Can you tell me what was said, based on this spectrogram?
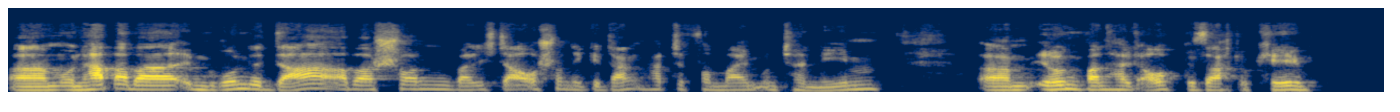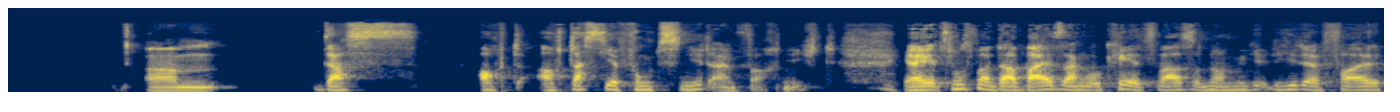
Ähm, und habe aber im Grunde da aber schon, weil ich da auch schon die Gedanken hatte von meinem Unternehmen, ähm, irgendwann halt auch gesagt, okay, ähm, das auch, auch das hier funktioniert einfach nicht. Ja, jetzt muss man dabei sagen, okay, jetzt war es auch noch hier der Fall,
